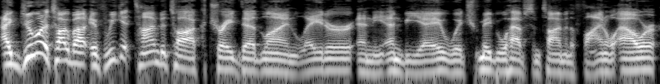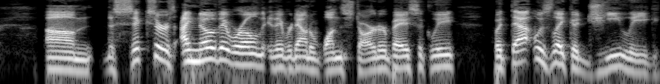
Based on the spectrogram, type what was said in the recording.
I do want to talk about if we get time to talk trade deadline later and the NBA, which maybe we'll have some time in the final hour. Um, the Sixers, I know they were only they were down to one starter basically, but that was like a G League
